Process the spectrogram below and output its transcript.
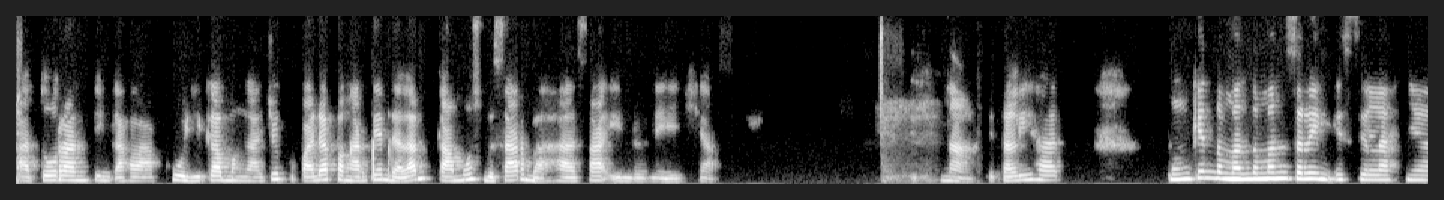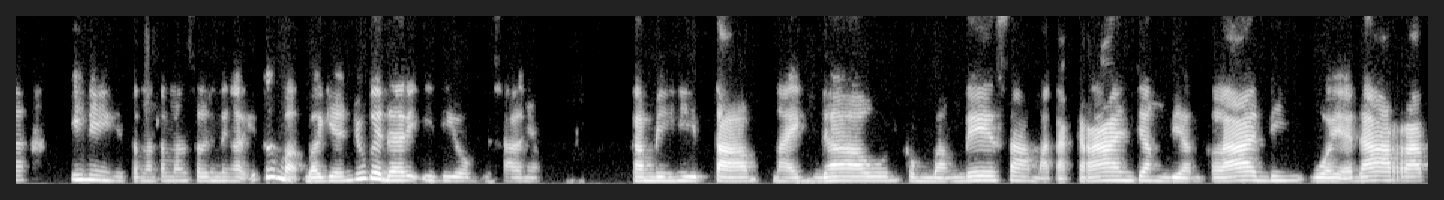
aturan tingkah laku jika mengacu kepada pengertian dalam Kamus Besar Bahasa Indonesia. Nah, kita lihat mungkin teman-teman sering istilahnya ini teman-teman sering dengar itu bagian juga dari idiom misalnya kambing hitam, naik daun, kembang desa, mata keranjang, biang keladi, buaya darat,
